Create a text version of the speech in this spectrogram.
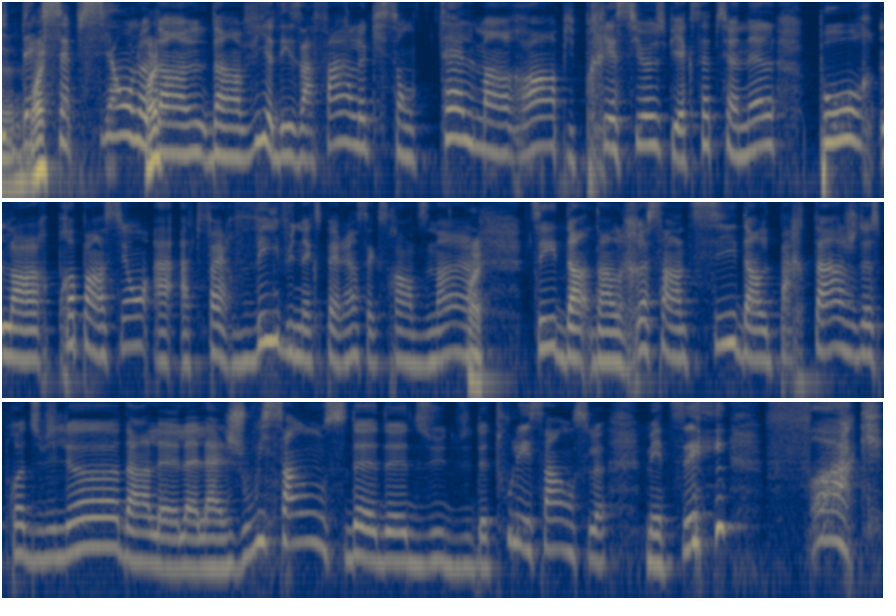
Euh, d'exception là, Ouais. dans, dans la vie. Il y a des affaires là, qui sont tellement rares, puis précieuses, puis exceptionnelles pour leur propension à, à te faire vivre une expérience extraordinaire. Ouais. Tu sais, dans, dans le ressenti, dans le partage de ce produit-là, dans le- la, la jouissance de, de, du- du- de tous les sens. Là. Mais tu sais, fuck!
